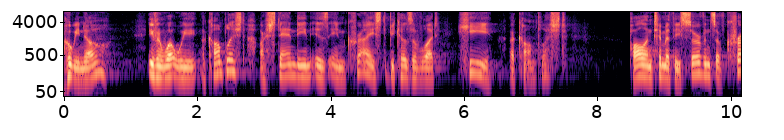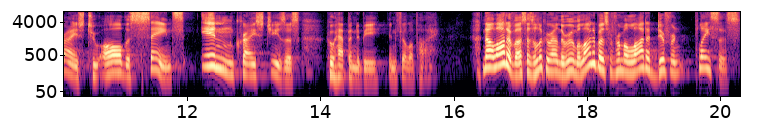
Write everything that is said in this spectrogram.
who we know, even what we accomplished. Our standing is in Christ because of what He accomplished. Paul and Timothy, servants of Christ, to all the saints in Christ Jesus who happen to be in Philippi. Now, a lot of us, as I look around the room, a lot of us are from a lot of different places.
